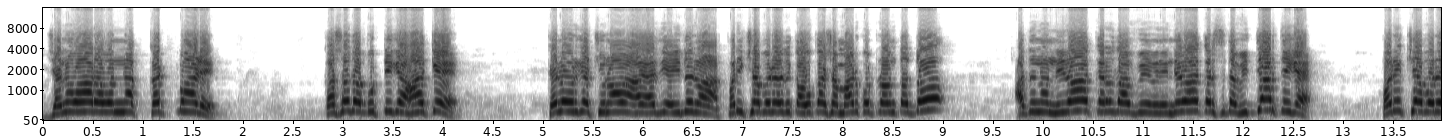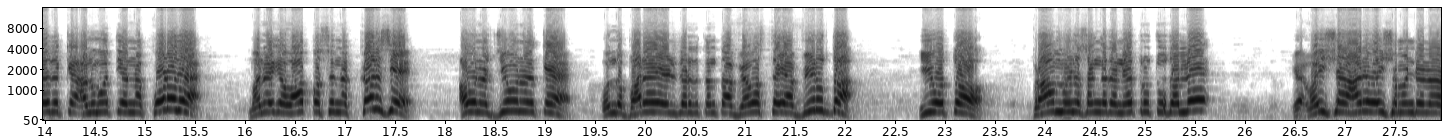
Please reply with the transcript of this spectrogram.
ಜನವಾರವನ್ನ ಕಟ್ ಮಾಡಿ ಕಸದ ಬುಟ್ಟಿಗೆ ಹಾಕಿ ಕೆಲವರಿಗೆ ಚುನಾವಣೆ ಇದನ್ನ ಪರೀಕ್ಷೆ ಬರೆಯೋದಕ್ಕೆ ಅವಕಾಶ ಮಾಡಿಕೊಟ್ಟಿರುವಂಥದ್ದು, ಅದನ್ನ ನಿರಾಕರದ ನಿರಾಕರಿಸಿದ ವಿದ್ಯಾರ್ಥಿಗೆ ಪರೀಕ್ಷೆ ಬರೆಯೋದಕ್ಕೆ ಅನುಮತಿಯನ್ನ ಕೊಡದೆ ಮನೆಗೆ ವಾಪಸ್ಸನ್ನು ಕಳಿಸಿ ಅವನ ಜೀವನಕ್ಕೆ ಒಂದು ಬರೆ ಹಿಡಿದಿರತಕ್ಕಂಥ ವ್ಯವಸ್ಥೆಯ ವಿರುದ್ಧ ಇವತ್ತು ಬ್ರಾಹ್ಮಣ ಸಂಘದ ನೇತೃತ್ವದಲ್ಲಿ ವೈಶ್ಯ ಆರ್ಯ ವೈಶ್ಯ ಮಂಡಳಿಯ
